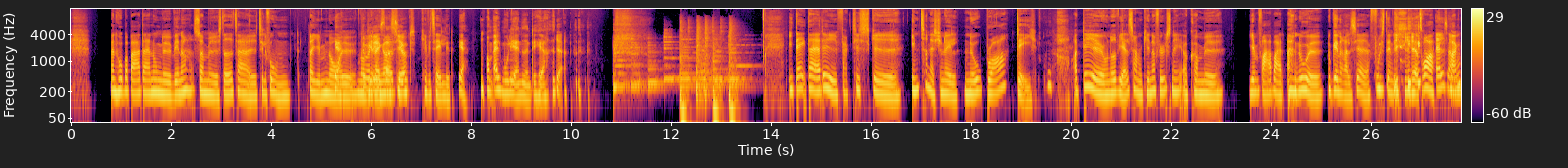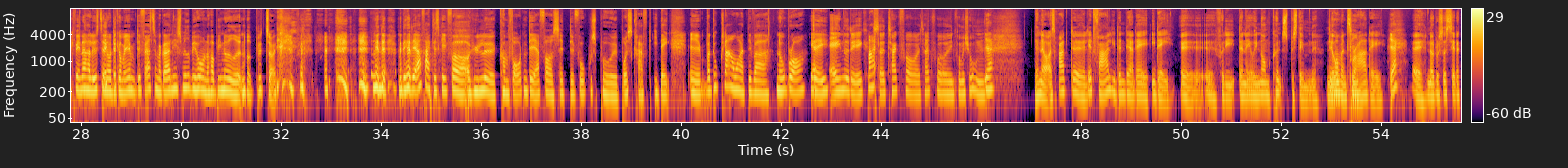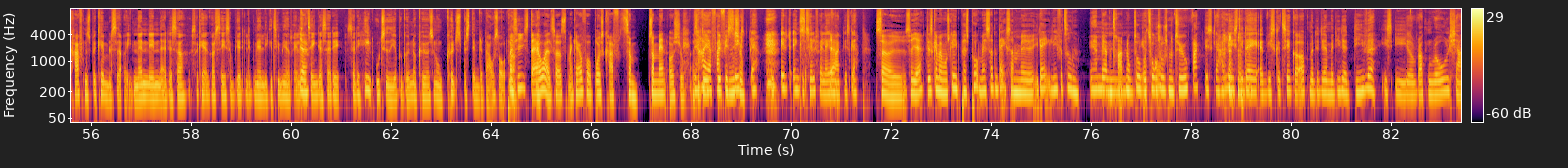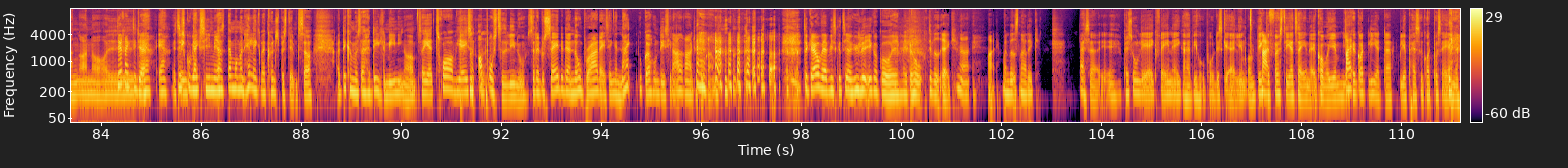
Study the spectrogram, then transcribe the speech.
man håber bare, at der er nogle venner, som stadig tager telefonen derhjemme, når, ja, når de ringer og siger, tænkt. kan vi tale lidt? Ja, om alt muligt andet end det her. ja. I dag der er det faktisk uh, International No Bra Day. Uh. Og det er jo noget, vi alle sammen kender følelsen af, at komme uh, hjem fra arbejde. Ej, nu, uh, nu generaliserer jeg fuldstændig. Jeg tror, mange kvinder har lyst til, når de kommer hjem. Det første, man gør, er lige smide BH'en og hoppe i noget, noget blødt tøj. men, øh, men det her, det er faktisk ikke for at hylde komforten, det er for at sætte fokus på øh, brystkræft i dag. Øh, var du klar over, at det var No Bra Day? Jeg anede det ikke, Nej. så tak for, tak for informationen. Ja. Den er også ret øh, lidt farlig, den der dag i dag, øh, fordi den er jo enormt kønsbestemmende. Det no må man sige. day. Ja. Øh, når du så sætter kraftens bekæmpelse, og i den anden ende af det, så, så kan jeg godt se, så bliver det lidt mere legitimeret. Ellers ja. tænkte jeg, så er, det, så er det helt utidigt at begynde at køre sådan nogle kønsbestemte dagsordner. Præcis, der er ja. jo altså også, man kan jo få brystkræft som som mand også jo. Altså, det har det, jeg faktisk det set. Ja, et, et enkelt tilfælde af ja. faktisk, ja. Så, øh, så ja, det skal man måske passe på med sådan en dag som øh, i dag lige for tiden. Jamen, ja, den 13. oktober 2020. Faktisk, jeg har læst i dag, at vi skal til at gå op med det der med de der diva i, i rock and roll genren og øh, Det er rigtigt, ja. ja, ja jeg det tænkte, skulle vi der, ikke sige mere. Der, der, må man heller ikke være kønsbestemt, så, og det kan man så have delte meninger om. Så jeg tror, vi er i sådan en opbrugstid lige nu. Så da du sagde det der no bra day, tænkte jeg, nej, nu gør hun det i sit eget radioprogram. det kan jo være, at vi skal til at hylde ikke at gå øh, med BH. Det ved jeg ikke. Nej. Nej, man ved snart ikke. Altså, øh, personligt er jeg ikke fan af ikke at have BH på. Det skal jeg alene indrømme. Det er Nej. ikke det første, jeg tager, når jeg kommer hjem. Jeg Nej. kan godt lide, at der bliver passet godt på sagerne.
